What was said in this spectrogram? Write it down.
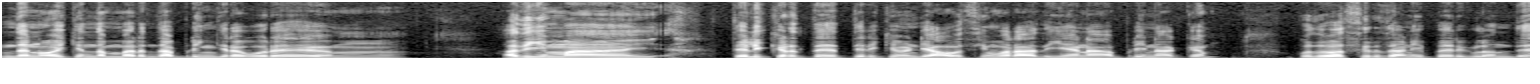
இந்த நோய்க்கு இந்த மருந்து அப்படிங்கிற ஒரு அதிகமாக தெளிக்கிறத தெளிக்க வேண்டிய அவசியம் வராது. ஏன்னா அப்படின்னாக்க பொதுவாக சிறுதானி பயிர்கள் வந்து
